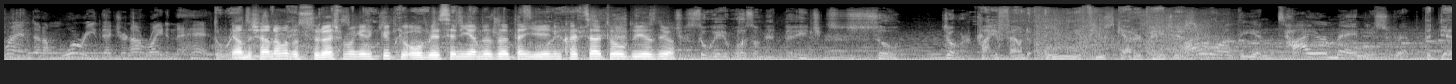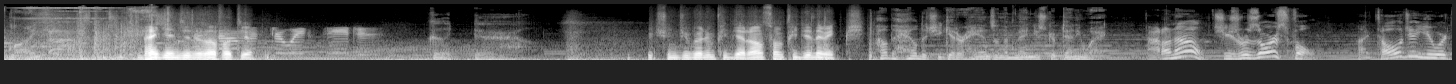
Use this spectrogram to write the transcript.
friend, and I'm worried that you're not right in the head. The Yanlış anlama da süre açma gerek yok ki. OBS'nin yanında zaten yayının kaç saati olduğu yazıyor. I have found only a few scattered pages. want the entire manuscript. The deadline is in two days. Ben gence de laf atıyor. Üçüncü bölüm fidye. Ransom fidye demekmiş. How the hell did she get her hands on the manuscript anyway? I don't know. She's resourceful. I told you you were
